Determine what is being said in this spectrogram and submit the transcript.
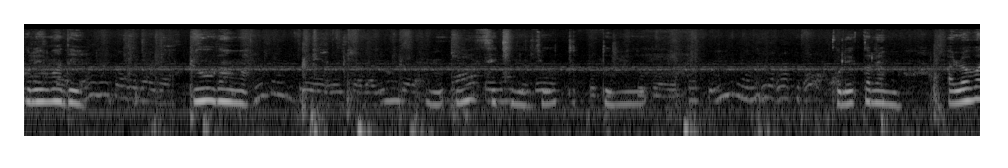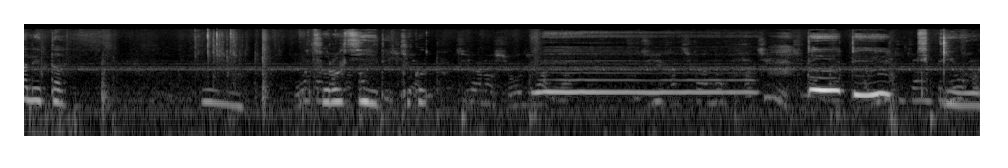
これまで溶岩は隕石の衝突というこれからも現れた、うん、恐ろしい出来事。地球を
